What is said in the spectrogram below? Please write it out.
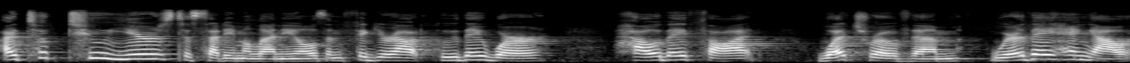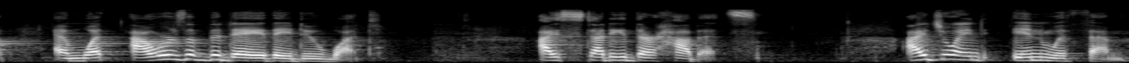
I took two years to study millennials and figure out who they were, how they thought, what drove them, where they hang out, and what hours of the day they do what. I studied their habits. I joined in with them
